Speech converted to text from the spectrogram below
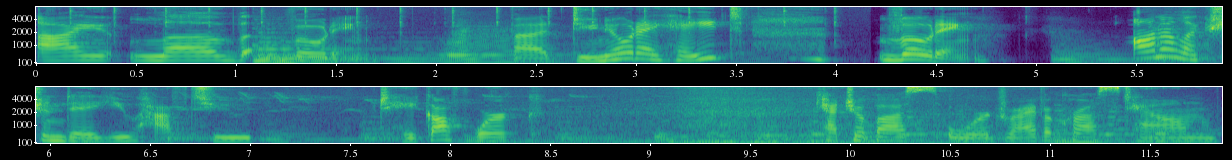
I love voting. But do you know what I hate? Voting. On election day, you have to take off work, catch a bus, or drive across town,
